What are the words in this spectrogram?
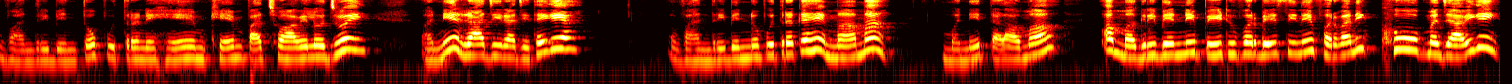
વાંદરીબેન તો પુત્રને હેમ ખેમ પાછો આવેલો જોઈ અને રાજી રાજી થઈ ગયા. વાંદરીબેનનો પુત્ર કહે, મામા, મને તળાવમાં આ મગરીબેનની પેઠ ઉપર બેસીને ફરવાની ખૂબ મજા આવી ગઈ.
